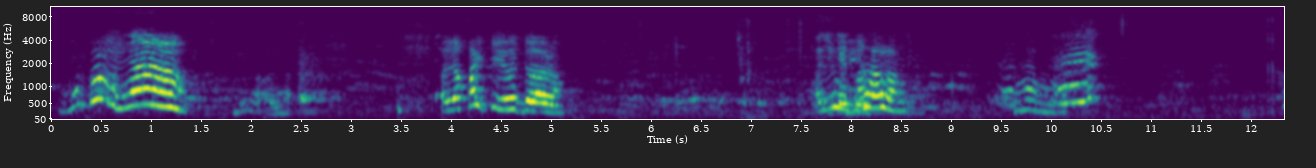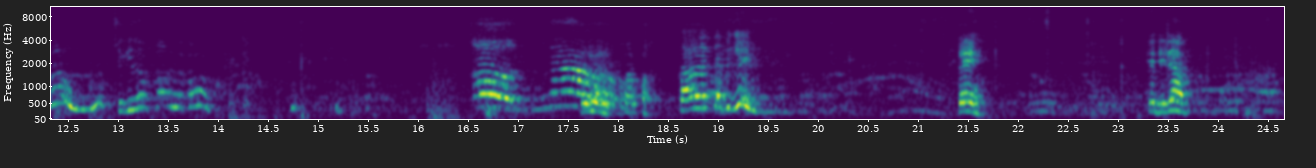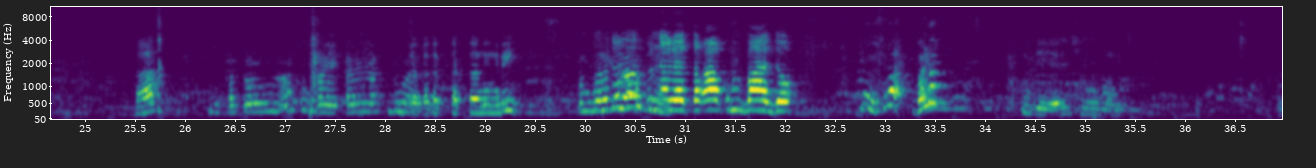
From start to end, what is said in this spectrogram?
Ano na? Hindi ka, ano. Wala kay Theodore. Ayun, mahalang. Mahalang mo. Sige lang, ka, wala ka mo. Oh, no! Ano, papa? Kaya na tabigin. Te! Kaya di na. Ha? Katulong na ako kay anak buwan. Kakataktak na ni Nibi. Pag-balik Sarap, pinalata ka akong bado. Hindi, sira. Balot! Hindi, rin siya may...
